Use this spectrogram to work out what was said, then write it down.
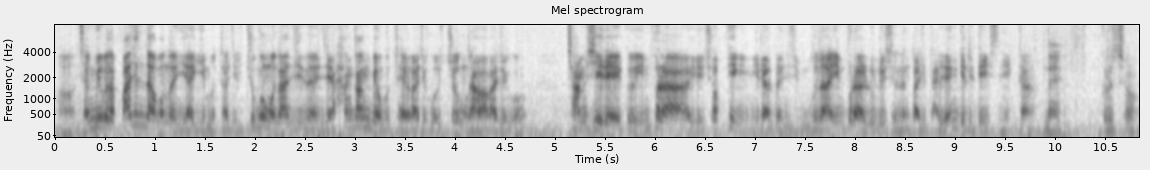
어, 장미보다 빠진다고는 이야기 못하지. 주공 5단지는 이제 한강변부터 해가지고 쭉 나와가지고 잠실의 그 인프라 이 쇼핑이라든지 문화 인프라를 누릴 수 있는 까지 다 연결이 돼 있으니까 네. 그렇죠.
